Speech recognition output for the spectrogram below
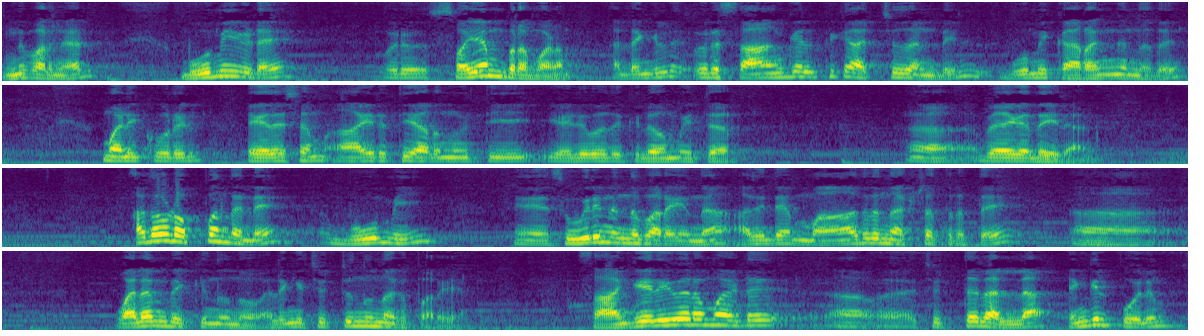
എന്ന് പറഞ്ഞാൽ ഭൂമിയുടെ ഒരു സ്വയം ഭ്രമണം അല്ലെങ്കിൽ ഒരു സാങ്കല്പിക അച്ചുതണ്ടിൽ ഭൂമി കറങ്ങുന്നത് മണിക്കൂറിൽ ഏകദേശം ആയിരത്തി അറുന്നൂറ്റി എഴുപത് കിലോമീറ്റർ വേഗതയിലാണ്. അതോടൊപ്പം തന്നെ ഭൂമി സൂര്യൻ എന്ന് പറയുന്ന അതിന്റെ മാതൃനക്ഷത്രത്തെ നക്ഷത്രത്തെ വലം വെക്കുന്നോ അല്ലെങ്കിൽ ചുറ്റുന്നു എന്നൊക്കെ പറയാം. സാങ്കേതികപരമായിട്ട് ചുറ്റലല്ല എങ്കിൽ പോലും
